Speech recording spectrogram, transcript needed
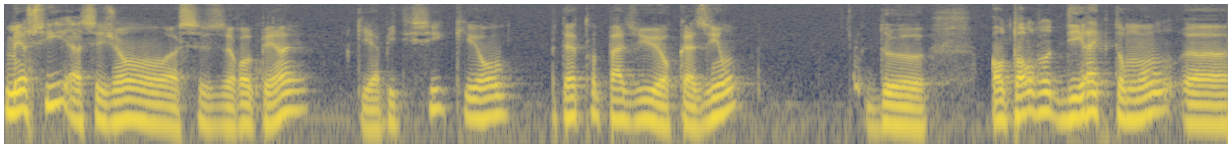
mais aussi à ces gens, à ces Européens qui habitent ici, qui ont peut-être pas eu occasion de entendre directement euh,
